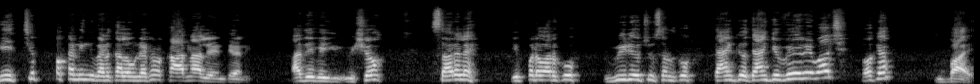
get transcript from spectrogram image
ఈ చిప్ప కటింగ్ వెనకాల ఉండేటువంటి కారణాలు ఏంటి అని. అది విషయం. సరేలే ఇప్పటి వరకు వీడియో చూసినందుకు thank you thank you very much. Okay? Bye.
